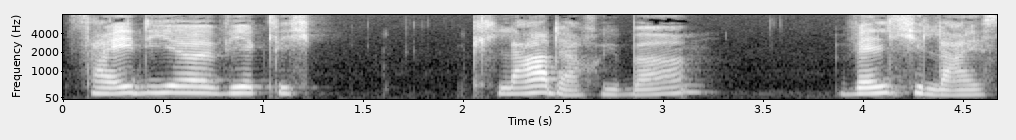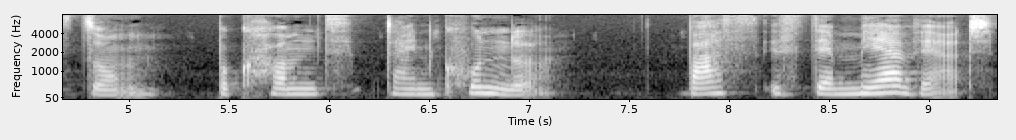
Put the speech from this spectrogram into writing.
sei dir wirklich klar darüber, welche Leistung bekommt dein Kunde? Was ist der Mehrwert,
